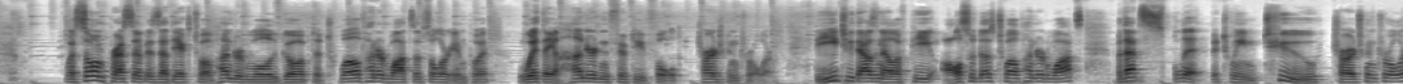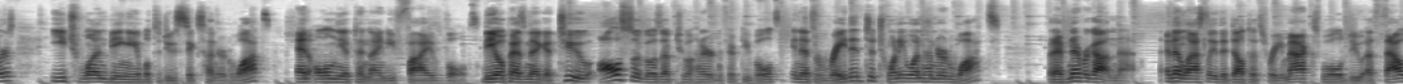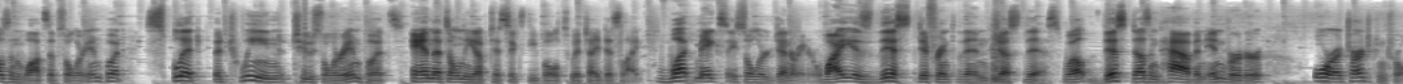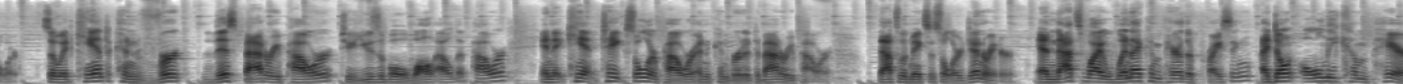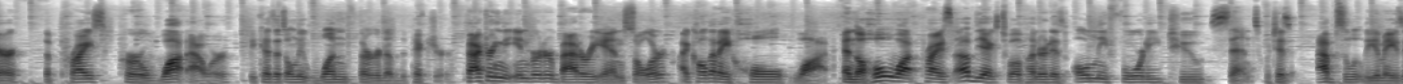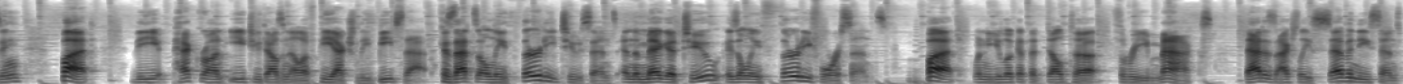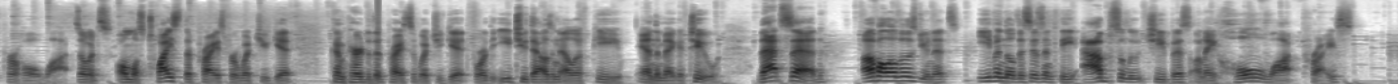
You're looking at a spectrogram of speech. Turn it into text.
What's so impressive is that the X1200 will go up to 1200 watts of solar input with a 150 volt charge controller. The E2000 LFP also does 1200 watts, but that's split between two charge controllers, each one being able to do 600 watts and only up to 95 volts. The Oupes Mega 2 also goes up to 150 volts and it's rated to 2100 watts, but I've never gotten that. And then lastly, the Delta 3 Max will do 1000 watts of solar input split between two solar inputs, and that's only up to 60 volts, which I dislike. What makes a solar generator? Why is this different than just this? Well, this doesn't have an inverter or a charge controller. So it can't convert this battery power to usable wall outlet power, and it can't take solar power and convert it to battery power. That's what makes a solar generator. And that's why when I compare the pricing, I don't only compare the price per watt hour because that's only one third of the picture. Factoring the inverter, battery, and solar, I call that a whole watt. And the whole watt price of the X1200 is only 42 cents, which is absolutely amazing. But the Pecron E2000 LFP actually beats that because that's only 32 cents and the Mega 2 is only 34 cents. But when you look at the Delta 3 Max, that is actually 70 cents per whole watt. So it's almost twice the price for what you get compared to the price of what you get for the E2000 LFP and the Mega 2. That said, of all of those units, even though this isn't the absolute cheapest on a whole watt price,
